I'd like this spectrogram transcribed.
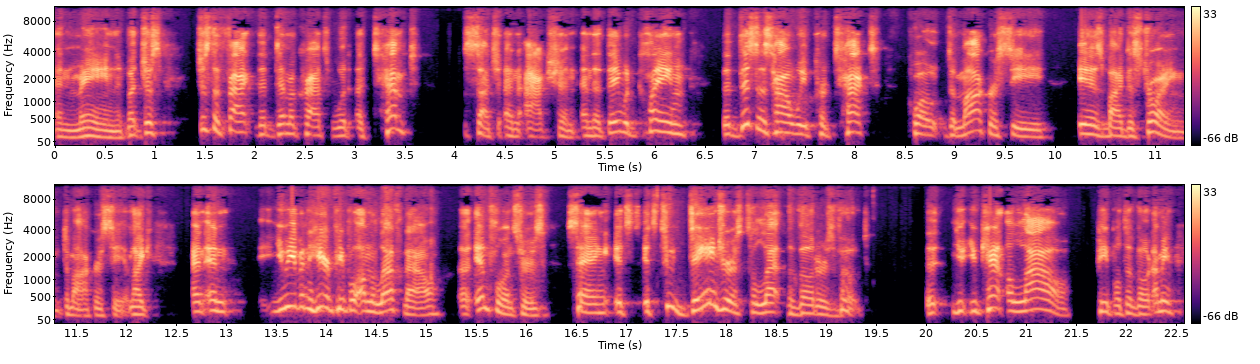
and Maine. But just just the fact that Democrats would attempt such an action and that they would claim that this is how we protect quote democracy is by destroying democracy. Like, and and you even hear people on the left now, uh, influencers, saying it's it's too dangerous to let the voters vote. Uh, you you can't allow people to vote. I mean,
